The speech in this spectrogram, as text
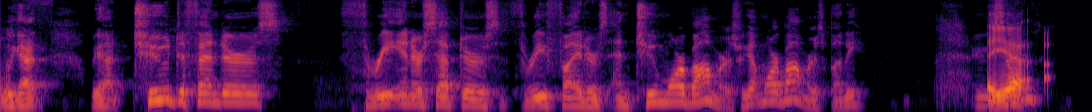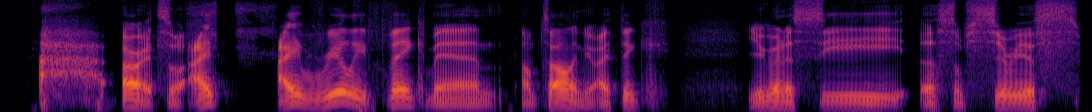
we got we got two defenders, three interceptors, three fighters, and two more bombers. We got more bombers, buddy. Uh, yeah. All right, so I I really think, man, I'm telling you, I think you're gonna see uh, some serious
